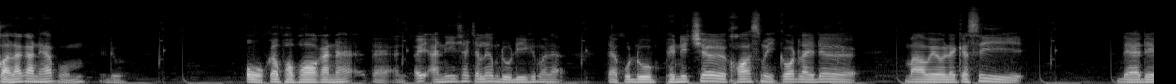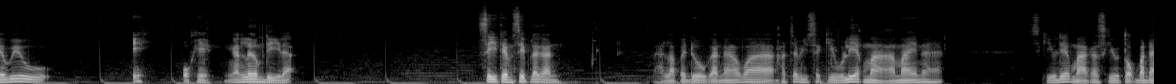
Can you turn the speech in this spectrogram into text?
ก่อนแล้วกันนะครับผมดู อ้ก็พอๆกันนะ แต่อันเอ้ยอันนี้ชักจะเริ่มดูดีขึ้นมาแล้ว แต่คุณดู Punisher Cosmic Ghost Rider Marvel Legacy Daredevil เอ๊ะ โอเค งั้นเริ่มดีแล้ว4เต็ม 10 แล้วกัน เราไปดูกันนะว่าเขาจะมีสกิลเรียกหมาไหมนะฮะ สกิลเรียกหมากับสกิลตกบันได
